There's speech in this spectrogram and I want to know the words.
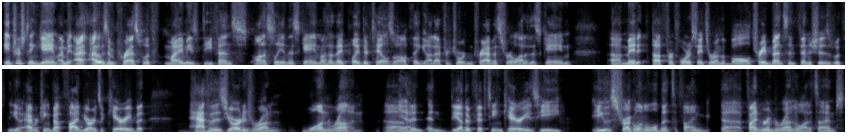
interesting game. I mean, I, I was impressed with Miami's defense, honestly, in this game. I thought they played their tails off. They got after Jordan Travis for a lot of this game. Uh, made it tough for Florida State to run the ball. Trey Benson finishes with you know averaging about five yards a carry, but half of his yardage were on one run, um, Yeah. and and the other 15 carries he he was struggling a little bit to find uh, find room to run a lot of times.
